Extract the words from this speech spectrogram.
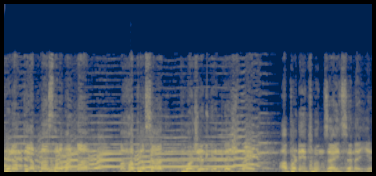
विनंती आपणा सर्वांना महाप्रसाद भोजन घेतल्याशिवाय आपण इथून जायचं नाहीये.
